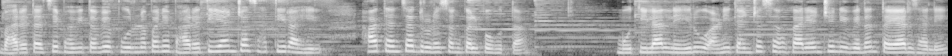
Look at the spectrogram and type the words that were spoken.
भारताचे भवितव्य पूर्णपणे भारतीयांच्याच हाती राहील हा त्यांचा दृढ संकल्प होता. मोतीलाल नेहरू आणि त्यांच्या सहकार्यांचे निवेदन तयार झाले.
